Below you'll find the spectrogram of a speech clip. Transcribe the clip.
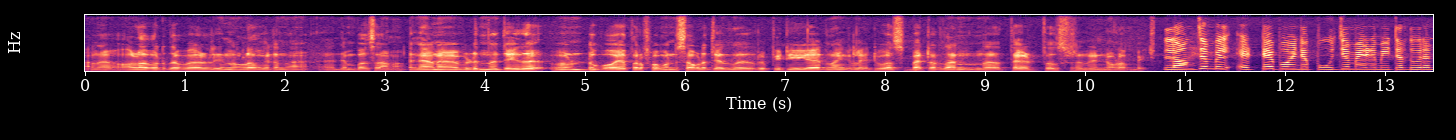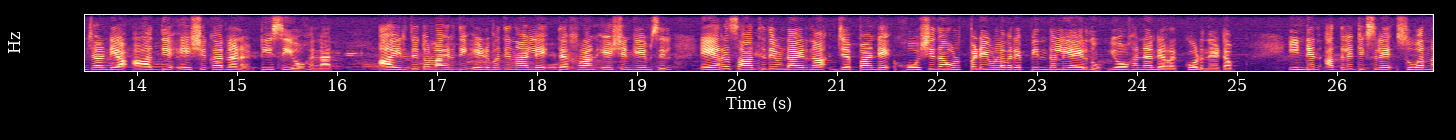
അത് ഓൾ ഓവർ ദ വേൾഡിൽ നിന്നുള്ള വരുന്ന ജമ്പേഴ്സാണ് ഞാൻ ഇവിടുന്ന് ചെയ്ത് കൊണ്ടുപോയ പെർഫോമൻസ് അവിടെ ചെയ്ത് റിപ്പീറ്റ് ചെയ്യുകയായിരുന്നെങ്കിൽ it was better than the third position in Olympics long ജമ്പിൽ എട്ട് പോയിന്റ് പൂജ്യം ഏഴ് മീറ്റർ ദൂരം ചാണ്ടിയ ആദ്യ ഏഷ്യക്കാരനാണ് ടി സി യോഹന്നാൻ. ആയിരത്തി തൊള്ളായിരത്തി എഴുപത്തിനാലിലെ തെഹ്റാൻ ഏഷ്യൻ ഗെയിംസിൽ ഏറെ സാധ്യതയുണ്ടായിരുന്ന ജപ്പാന്റെ ഹോഷിത ഉൾപ്പെടെയുള്ളവരെ പിന്തള്ളിയായിരുന്നു യോഹന്നാന്റെ റെക്കോർഡ് നേട്ടം. ഇന്ത്യൻ അത്ലറ്റിക്സിലെ സുവർണ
